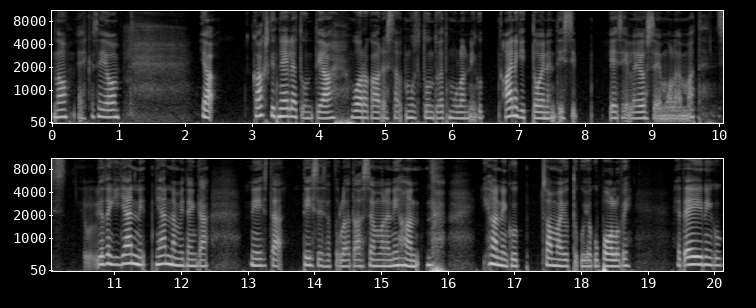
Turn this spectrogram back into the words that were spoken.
no ehkä se joo. Ja 24 tuntia vuorokaudessa musta tuntuu, että mulla on niinku ainakin toinen tissi esillä, jos ei molemmat. Siis jotenkin jänni, jännä, mitenkä niistä tissistä tulee taas semmoinen ihan, ihan niinku sama juttu kuin joku polvi. Et ei, niinku,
